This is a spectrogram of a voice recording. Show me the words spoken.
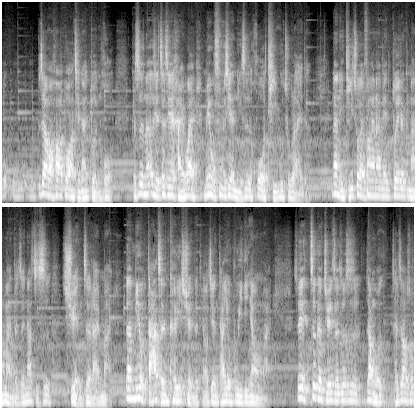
我我我不知道我花多少钱来囤货，可是呢，而且这些海外没有付现，你是货提不出来的，那你提出来放在那边堆了个满满的，人家只是选择来买，但没有达成可以选的条件，他又不一定要买，所以这个抉择就是让我才知道说。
